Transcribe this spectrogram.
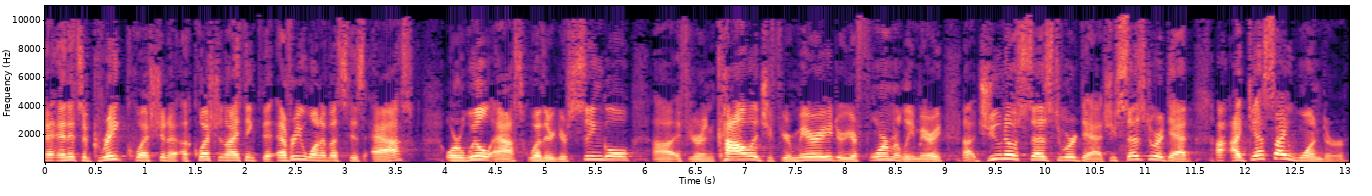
and it's a great question, a, a question that I think that every one of us has asked or will ask, whether you're single, uh, if you're in college, if you're married, or you're formerly married. Uh, Juno says to her dad, she says to her dad, I, I guess I wonder,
